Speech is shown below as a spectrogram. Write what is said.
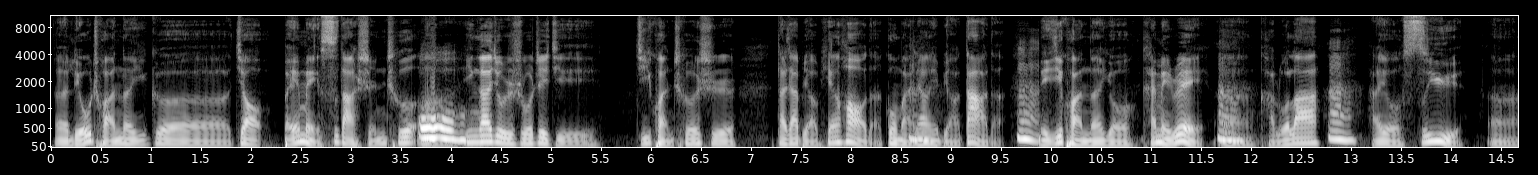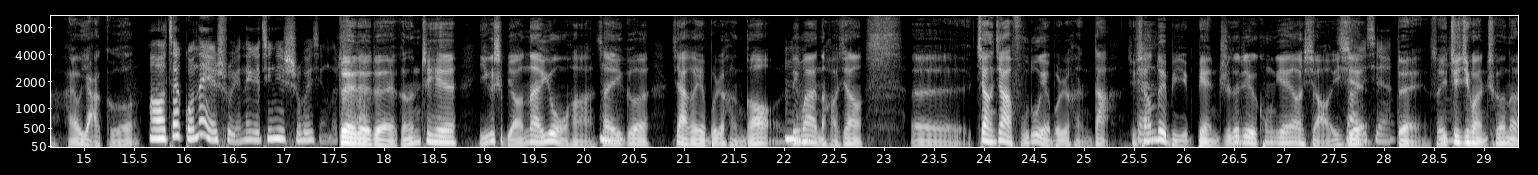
呃流传的一个叫北美四大神车，哦，应该就是说这几几款车是大家比较偏好的，购买量也比较大的。嗯。哪几款呢？有凯美瑞，嗯，卡罗拉，嗯，还有思域。呃，还有雅阁哦，在国内也属于那个经济实惠型的。对对对，可能这些一个是比较耐用哈，再一个价格也不是很高。另外呢，好像，呃，降价幅度也不是很大，就相对比贬值的这个空间要小一些。对，所以这几款车呢，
